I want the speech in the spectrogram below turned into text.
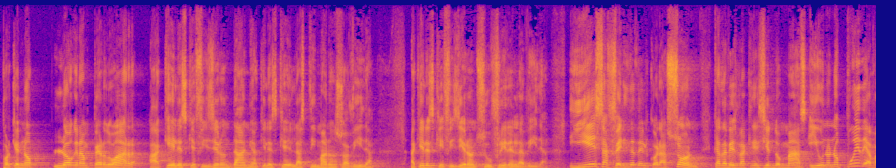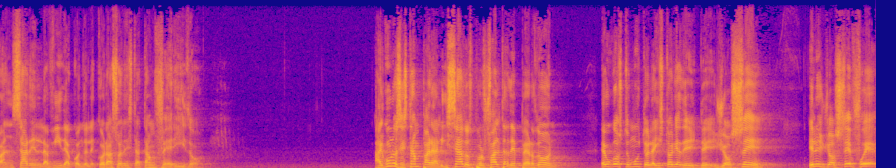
porque no logran perdonar a aquellos que hicieron daño, a aquellos que lastimaron su vida aquellos que hicieron sufrir en la vida. Y esa ferida del corazón cada vez va creciendo más y uno no puede avanzar en la vida cuando el corazón está tan ferido. Algunos están paralizados por falta de perdón. Yo gosto mucho de la historia de, José. Él, José fue,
